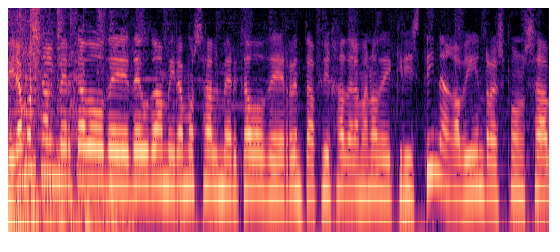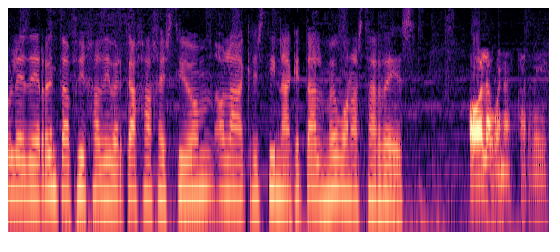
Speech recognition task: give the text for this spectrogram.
Miramos al mercado de deuda, miramos al mercado de renta fija de la mano de Cristina Gavín, responsable de renta fija de Ibercaja Gestión. Hola Cristina, ¿qué tal? Muy buenas tardes. Hola, buenas tardes.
